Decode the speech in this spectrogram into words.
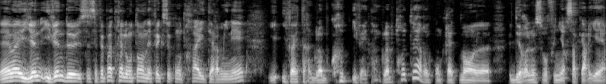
Eh ouais, ils viennent, ils viennent de, ça, ça fait pas très longtemps en effet que ce contrat est terminé. Il, il va être un globe, il va être un globe trotteur concrètement. Euh, Deron Williams pour finir sa carrière.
